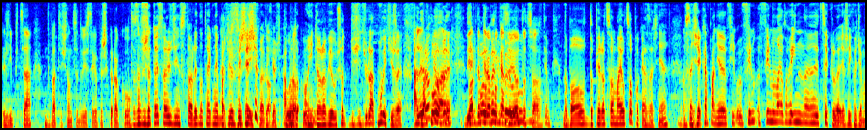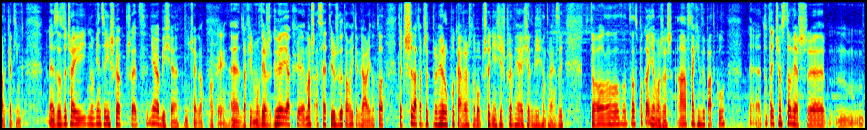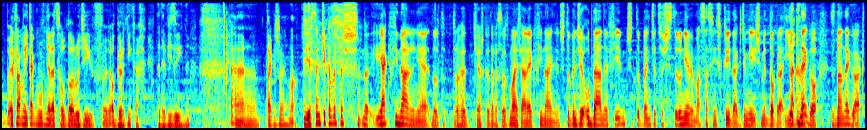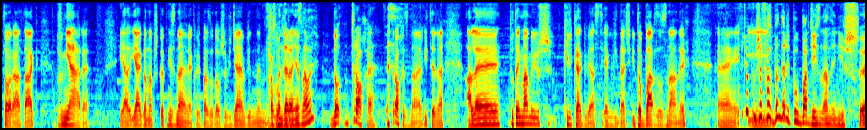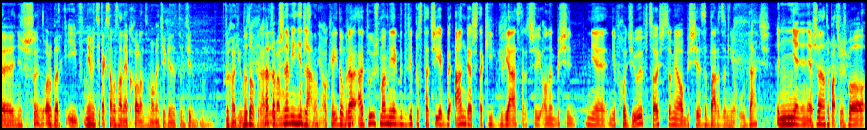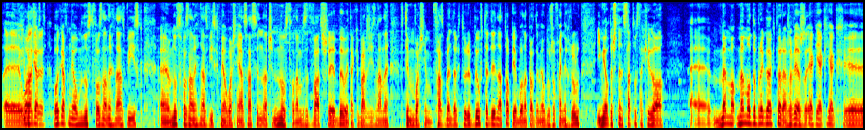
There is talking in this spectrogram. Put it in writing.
lipca 2021 roku. To znaczy, że to jest origin story, no to jak najbardziej już wiedzieliśmy szybko. jakiegoś... A bo to, oni to robią już od 10 lat. Mówię ci, że Ale Mark robią, ale Wahlberg- jak dopiero Wahlberg pokazują, był to co? No bo dopiero co mają co pokazać, nie? W sensie kampanie, film, film, filmy mają trochę inny cykl, jeżeli chodzi o marketing. E, Zazwyczaj no, więcej niż rok przed nie robi się niczego Okej. e, dla filmu. Wiesz, gry jak e, masz asety już gotowe i tak dalej, no to te 3 lata przed premierą pokażesz, no bo przeniesiesz premierę 70 razy, to, to, spokojnie możesz. A w takim wypadku e, tutaj często, wiesz, e, mm, reklamy i tak głównie lecą do ludzi w odbiornikach telewizyjnych. E, także no. Jestem ciekawy też, no, jak finalnie, no to trochę ciężko teraz rozmawiać, ale jak finalnie, czy to będzie udany film, czy to będzie coś w stylu, nie wiem, Assassin's Creed'a, gdzie mieliśmy, dobra, jednego znanego aktora, tak, w miarę. Ja, ja go na przykład nie znałem jakoś bardzo dobrze, widziałem w jednym... Fassbendera nie znałeś? No trochę, trochę znałem i tyle, ale tutaj mamy już kilka gwiazd, jak widać, i to bardzo znanych. E, Powiedziałbym, i- że Fassbender był bardziej znany niż, e, niż Wahlberg i mniej więcej tak samo znany jak Holland w momencie, kiedy ten film wychodził. No dobra, No ale dobra, przynajmniej nie dla no. mnie, okej, dobra, Mhm. ale tu już mamy jakby dwie postaci, jakby angaż takich gwiazd, raczej one by się nie, nie wchodziły w coś, co miałoby się za bardzo nie udać. Nie, nie, nie, źle na to patrzysz, bo e, Chyba, Warcraft, że- Warcraft miał mnóstwo znanych nazwisk, e, mnóstwo znanych nazwisk miał właśnie Assassin, znaczy mnóstwo, tam ze dwa, trzy były takie bardziej znane, w tym właśnie Fassbender, który był wtedy na topie, bo naprawdę miał dużo fajnych ról i miał też ten status takiego memo, memo dobrego aktora, że wiesz, że jak, jak, jak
